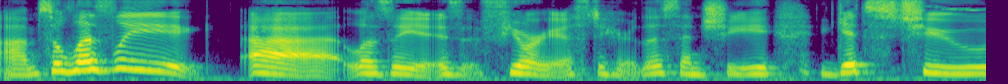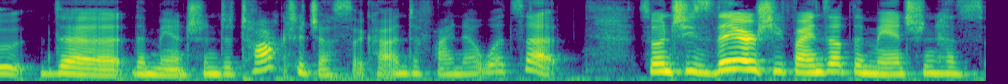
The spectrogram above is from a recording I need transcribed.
Um, so Leslie uh, Leslie is furious to hear this, and she gets to the the mansion to talk to Jessica and to find out what's up. So when she's there, she finds out the mansion has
